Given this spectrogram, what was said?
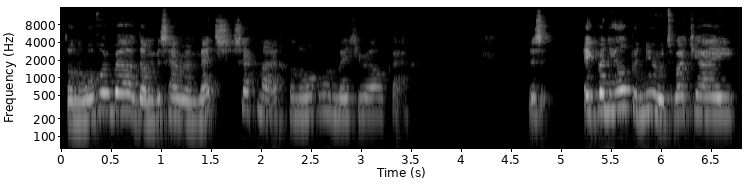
dan horen we wel, dan zijn we een match, zeg maar. Dan horen we een beetje bij elkaar. Dus ik ben heel benieuwd wat jij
